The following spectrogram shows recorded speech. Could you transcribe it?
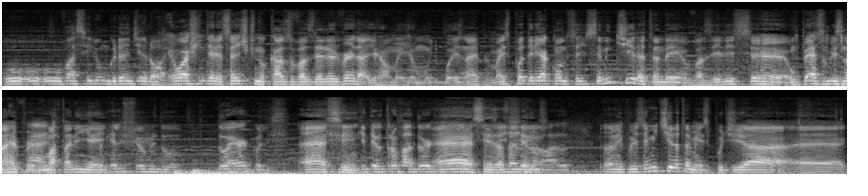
o, o, um grande herói. Eu acho interessante que no caso o Vasily é verdade, realmente é muito bom sniper. Mas poderia acontecer de ser mentira também, o Vasily ser um péssimo sniper, Ah, não matar ninguém. Aquele filme do, do Hércules. É, sim. Que tem o trovador. que É, fica sim, exatamente. Também podia ser mentira também. Você podia é,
